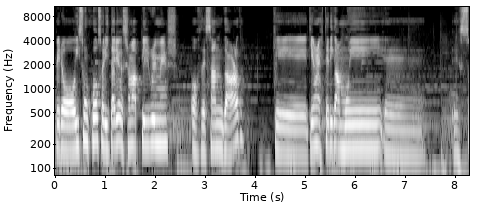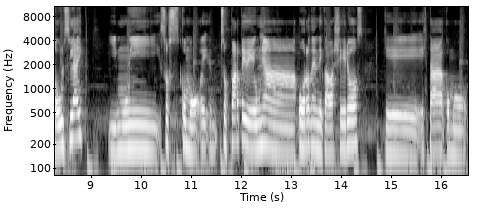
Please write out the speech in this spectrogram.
pero hizo un juego solitario que se llama Pilgrimage of the Sun Guard, que tiene una estética muy eh, eh, Souls-like y muy. sos como. eh, sos parte de una orden de caballeros que está como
